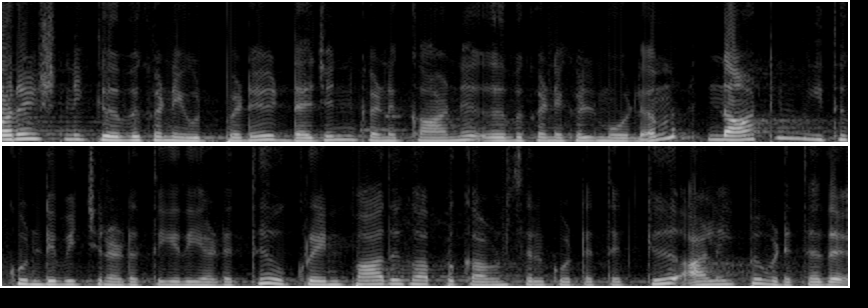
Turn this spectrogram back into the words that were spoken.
ஒரேஷ்னிக் ஏவுகணை உட்பட டஜன் கணக்கான ஏவுகணைகள் மூலம் நாட்டின் மீது குண்டுவீச்சு நடத்தியதை அடுத்து உக்ரைன் பாதுகாப்பு கவுன்சில் கூட்டத்திற்கு அழைப்பு விடுத்தது.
